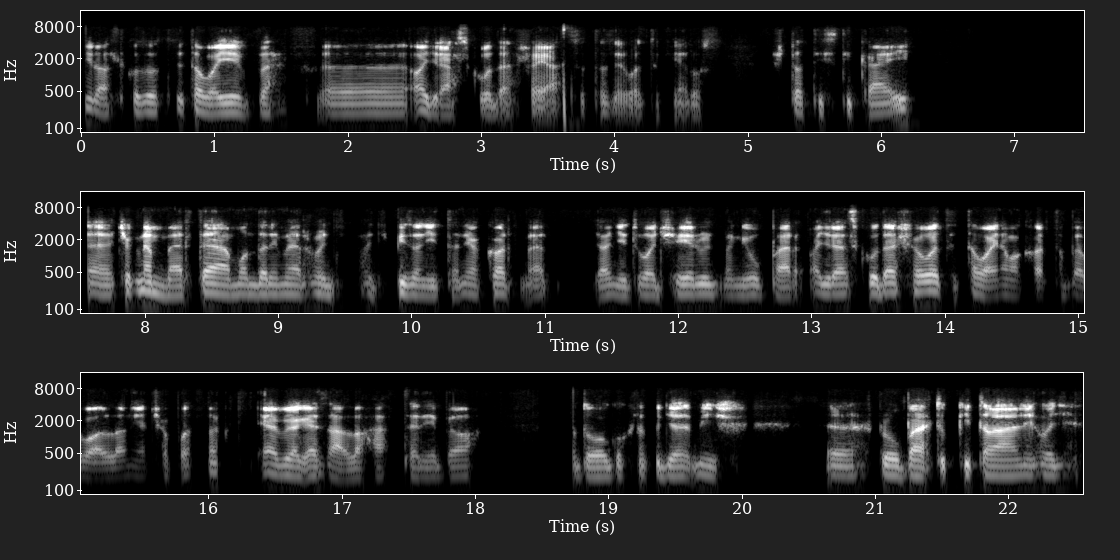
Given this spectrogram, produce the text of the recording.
nyilatkozott, hogy tavaly évben uh, agyrázkódásra játszott, azért voltak ilyen rossz statisztikái. Uh, csak nem merte elmondani, mert hogy, hogy bizonyítani akart, mert annyit volt sérült, meg jó pár agyrázkódása volt, hogy tavaly nem akarta bevallani a csapatnak. Elvileg ez áll a hátterébe a, a dolgoknak. Ugye mi is uh, próbáltuk kitalálni, hogy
